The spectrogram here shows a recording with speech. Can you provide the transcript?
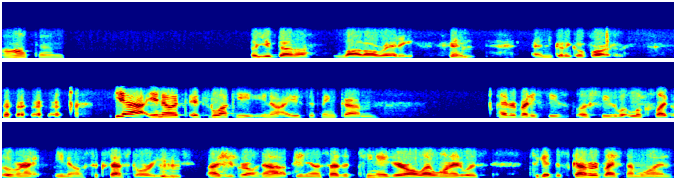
Awesome. So you've done a lot already, and and going to go farther. Yeah, you know, it's it's lucky. You know, I used to think um everybody sees or sees what looks like overnight, you know, success stories Mhm. as you're growing up. You know, so as a teenager, all I wanted was to get discovered by someone.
